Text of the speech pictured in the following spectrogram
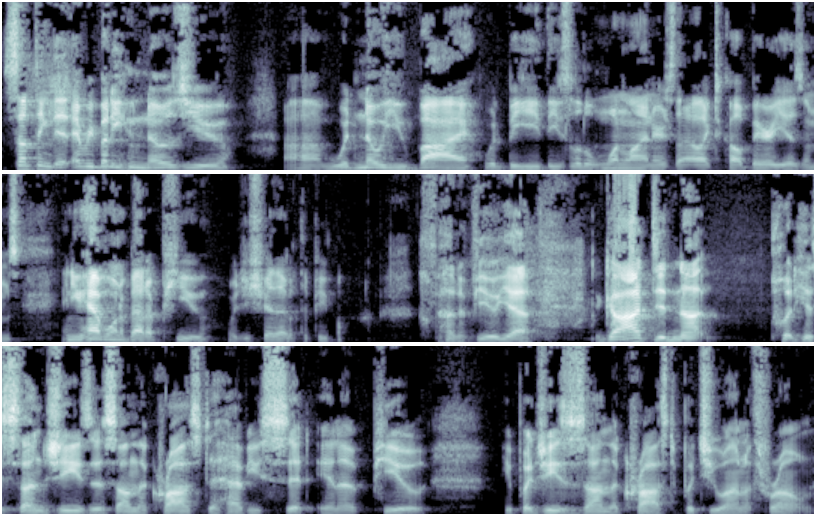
Something that everybody who knows you uh, would know you by would be these little one liners that I like to call Barryisms. And you have one about a pew. Would you share that with the people? About a pew, yeah. God did not put his son Jesus on the cross to have you sit in a pew. He put Jesus on the cross to put you on a throne.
